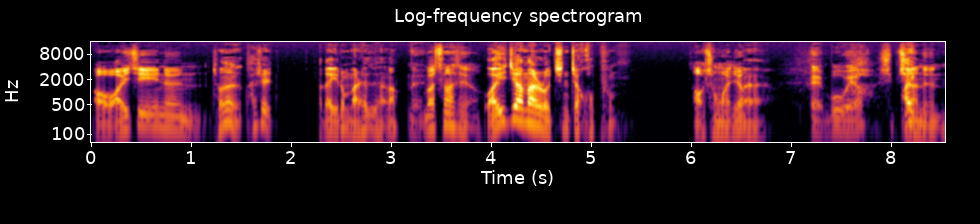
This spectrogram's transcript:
어 YG는 저는 사실 아, 나 이런 말 해도 되나? 네. 말씀하세요. YG야말로 진짜 거품. 어 정말요? 예. 네, 뭐 왜요? 쉽지 아이. 않은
